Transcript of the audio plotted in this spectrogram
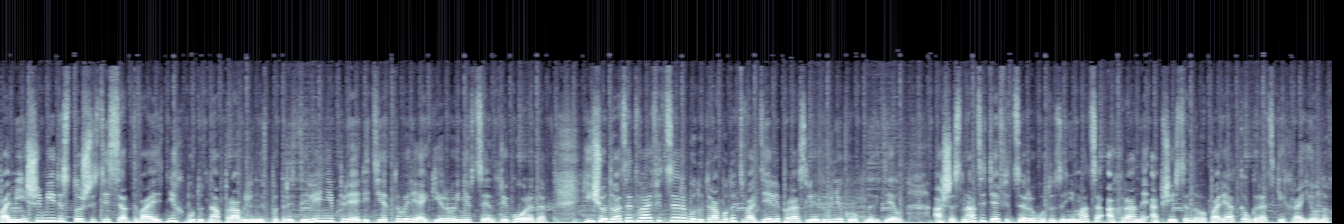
По меньшей мере 162 из них будут направлены в подразделение приоритетного реагирования в центре города. Еще 22 офицера будут работать в отделе по расследованию крупных дел, а 16 офицеров будут заниматься охраной общественного порядка в городских районах.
